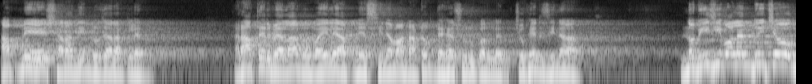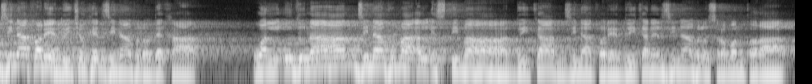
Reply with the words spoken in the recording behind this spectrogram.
আপনি সারাদিন রোজা রাখলেন, রাতের বেলা মোবাইলে আপনি সিনেমা, নাটক দেখা শুরু করলেন, চোখের জিনা। নবীজি বলেন, দুই চোখ জিনা করে, দুই চোখের জিনা হলো দেখা। ওয়াল উদুনান জিনা হুমা আল ইস্তিমা, দুই কান জিনা করে, দুই কানের জিনা হলো শ্রবণ করা।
